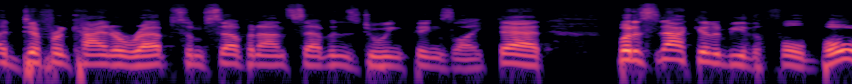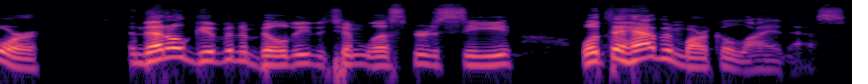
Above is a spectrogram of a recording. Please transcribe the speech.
a different kind of reps, some seven on sevens, doing things like that. But it's not going to be the full bore. And that'll give an ability to Tim Lester to see what they have in Marco Lainez,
